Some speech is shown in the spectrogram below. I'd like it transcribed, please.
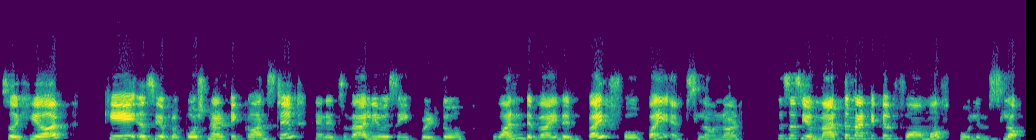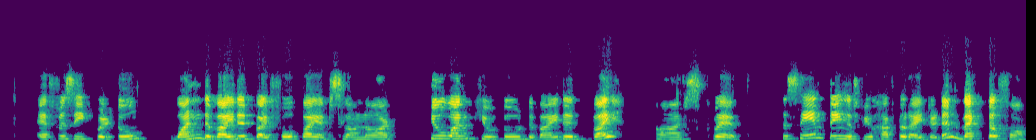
So here, K is your proportionality constant and its value is equal to 1 divided by 4 pi epsilon naught. This is your mathematical form of Coulomb's law. F is equal to 1 divided by 4 pi epsilon naught Q1 Q2 divided by R square. The same thing if you have to write it in vector form.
